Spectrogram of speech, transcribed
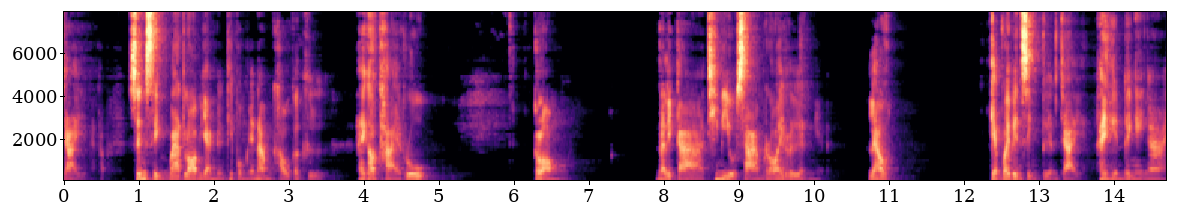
ใจนะครับ ซึ่งสิ่งแวดล้อมอย่างหนึ่งที่ผมแนะนำเขาก็คือ ให้เขาถ่ายรูป กล่องนาฬิกาที่มีอยู่ 300 เรือนเนี่ยแล้วเก็บไว้เป็นสิ่งเตือนใจให้เห็นได้ง่าย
